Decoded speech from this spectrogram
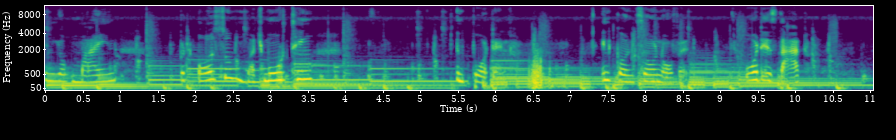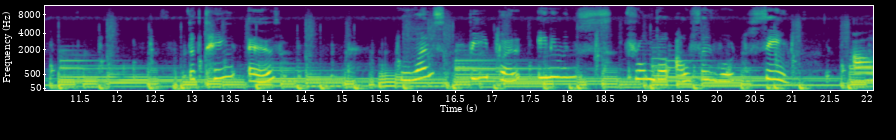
in your mind but also much more thing important in concern of it. What is that? The thing is once people anyone from the outside world say uh,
